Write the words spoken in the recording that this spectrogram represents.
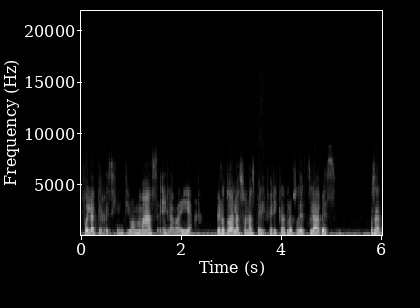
fue la que resintió más en la bahía, pero todas las zonas periféricas, los deslaves, o sea,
